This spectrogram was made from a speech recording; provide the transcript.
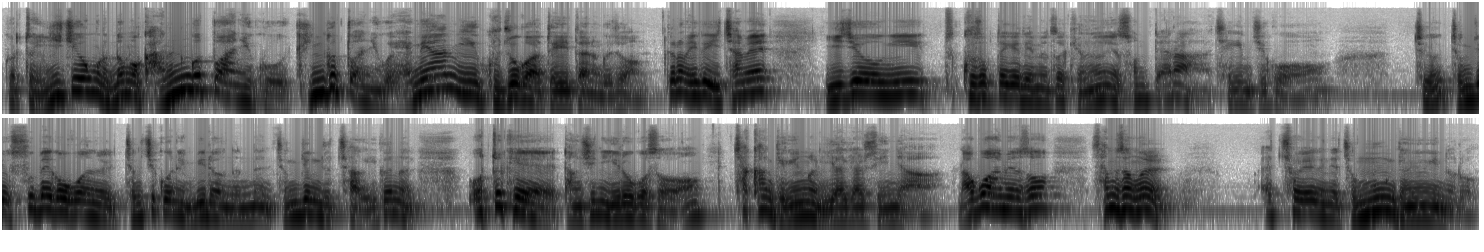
그렇다면 이재용으로 넘어가는 것도 아니고 긴 것도 아니고 애매한 이 구조가 돼 있다는 거죠. 그럼 이거 이참에 이재용이 구속되게 되면서 경영에 손 떼라 책임지고 정- 정적 수백억 원을 정치권에 밀어넣는 정정주착 이거는 어떻게 당신이 이러고서 어? 착한 경영을 이야기할 수 있냐라고 하면서 삼성을 애초에 그냥 전문 경영인으로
